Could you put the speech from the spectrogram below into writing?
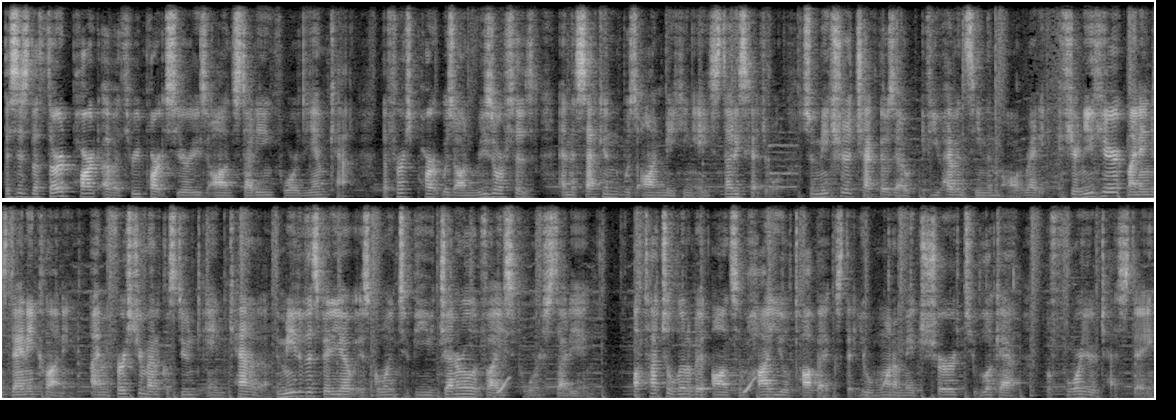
This is the third part of a three-part series on studying for the MCAT. The first part was on resources, and the second was on making a study schedule. So make sure to check those out if you haven't seen them already. If you're new here, my name is Dani Kilani. I'm a first year medical student in Canada. The meat of this video is going to be general advice for studying. I'll touch a little bit on some high yield topics that you'll want to make sure to look at before your test day.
